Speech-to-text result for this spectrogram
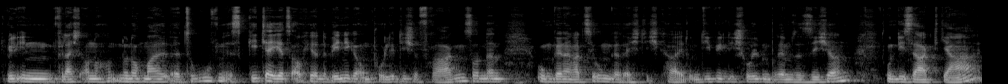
ich will Ihnen vielleicht auch noch, nur noch mal äh, zurufen, es geht ja jetzt auch hier weniger um politische Fragen, sondern um Generationengerechtigkeit. Und die will die Schuldenbremse sichern. Und die sagt, ja,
